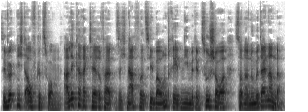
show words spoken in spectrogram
Sie wirkt nicht aufgezwungen. Alle Charaktere verhalten sich nachvollziehbar und reden nie mit dem Zuschauer, sondern nur miteinander,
